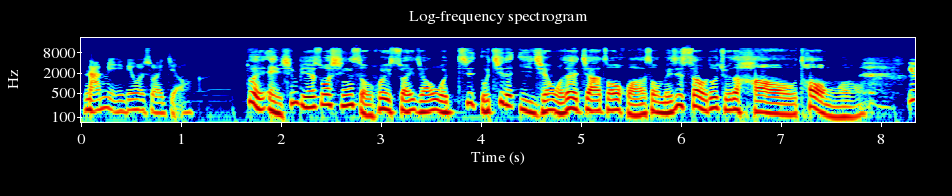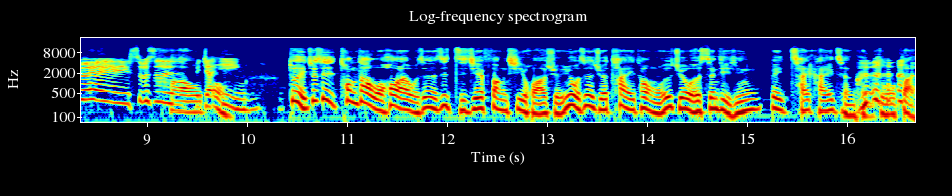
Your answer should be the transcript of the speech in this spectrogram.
难免一定会摔跤。对，哎、欸，先别说新手会摔跤，我记我记得以前我在加州滑的时候，每次摔我都觉得好痛哦，因为是不是比较硬？对，就是痛到我后来我真的是直接放弃滑雪，因为我真的觉得太痛，我就觉得我的身体已经被拆开成很多半。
